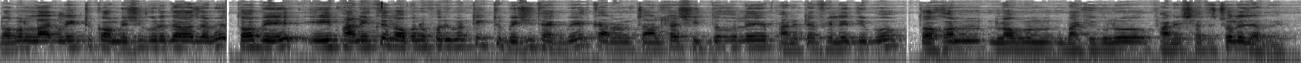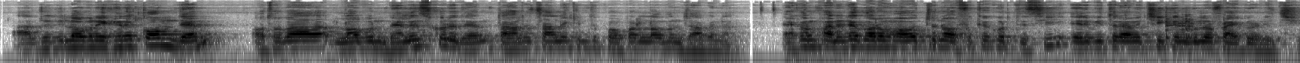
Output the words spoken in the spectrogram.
লবণ লাগলে একটু কম বেশি করে দেওয়া যাবে। তবে এই পানিতে লবণের পরিমাণটা একটু বেশি থাকবে, কারণ চালটা সিদ্ধ হলে পানিটা ফেলে দিব, তখন লবণ বাকিগুলো পানির সাথে চলে যাবে। আর যদি লবণ এখানে কম দেন অথবা লবণ ব্যালেন্স করে দেন, তাহলে চালে কিন্তু প্রপার লবণ যাবে না। এখন পানিটা গরম হওয়ার জন্য অপেক্ষা করতেছি, এর ভিতরে আমি চিকেনগুলো ফ্রাই করে নিচ্ছি।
